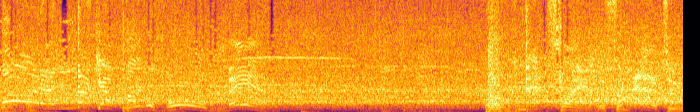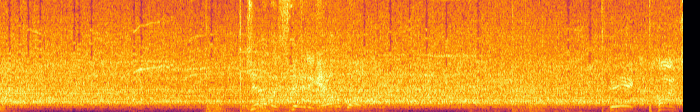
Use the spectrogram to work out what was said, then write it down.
What a knockout punch. Oh, oh man. Mat slam with some attitude. Devastating elbow. Big punch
